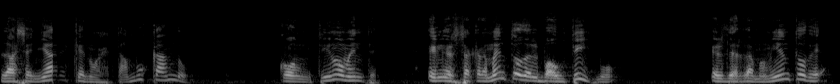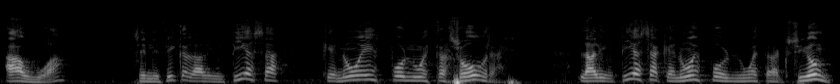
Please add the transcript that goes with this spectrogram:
las señales que nos están buscando continuamente. En el sacramento del bautismo, el derramamiento de agua significa la limpieza que no es por nuestras obras, la limpieza que no es por nuestra acción,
